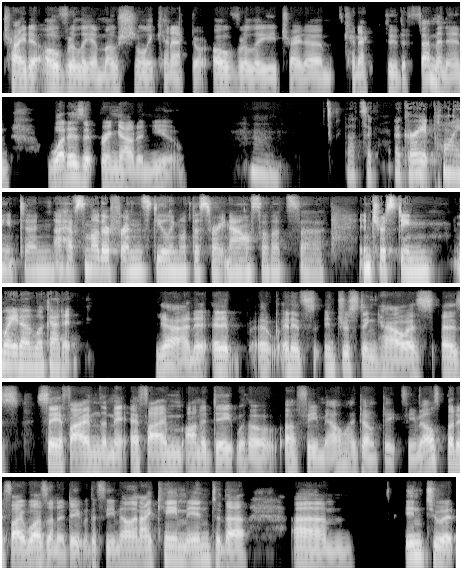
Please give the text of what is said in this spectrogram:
try to overly emotionally connect or overly try to connect through the feminine what does it bring out in you hmm. that's a, a great point and i have some other friends dealing with this right now so that's a interesting way to look at it yeah and it and it uh, and it's interesting how as as say if i'm the if i'm on a date with a, a female i don't date females but if i was on a date with a female and i came into the um into it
